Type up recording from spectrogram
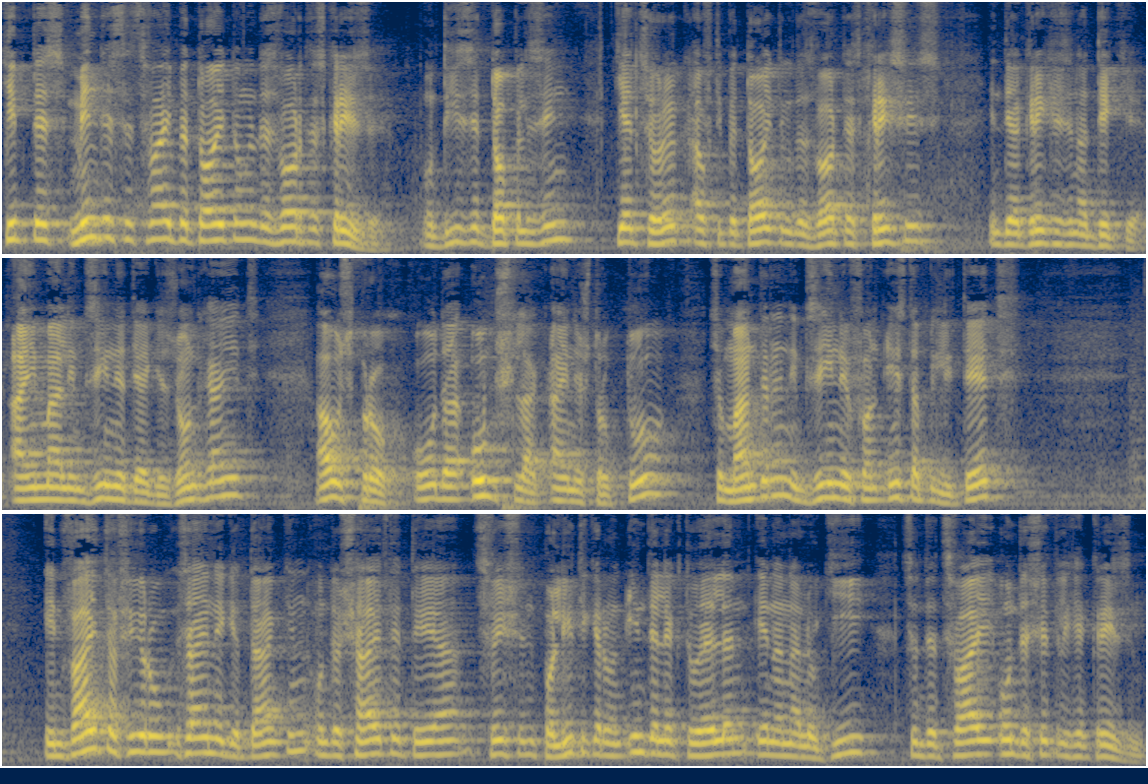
gibt es mindestens zwei Bedeutungen des Wortes Krise. Und diese Doppelsinn geht zurück auf die Bedeutung des Wortes Krisis in der griechischen Antike. Einmal im Sinne der Gesundheit, Ausbruch oder Umschlag einer Struktur, zum anderen im Sinne von Instabilität. In Weiterführung seiner Gedanken unterscheidet er zwischen Politikern und Intellektuellen in Analogie zu den zwei unterschiedlichen Krisen.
